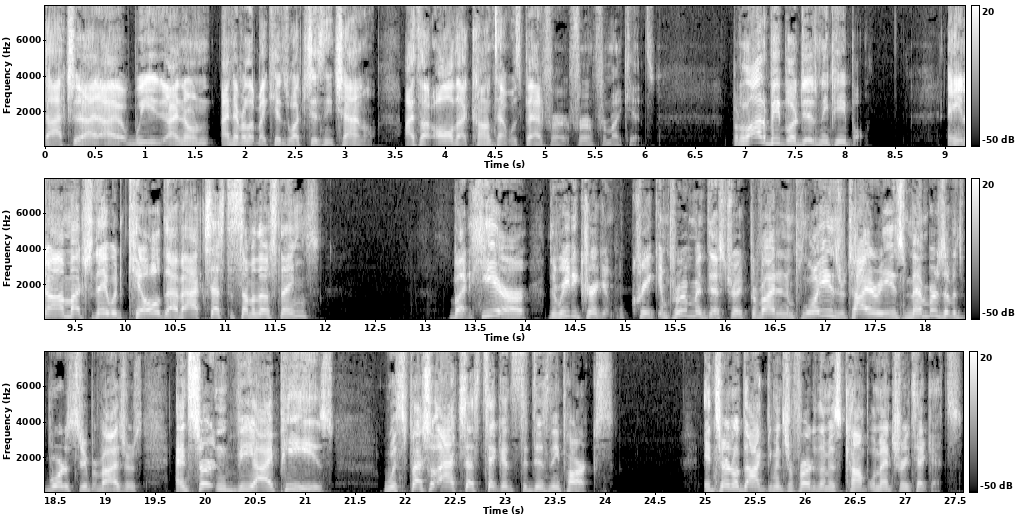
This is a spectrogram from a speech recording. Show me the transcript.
Actually, I, I we I don't I never let my kids watch Disney Channel. I thought all that content was bad for for for my kids. But a lot of people are Disney people. And you know how much they would kill to have access to some of those things? But here, the Reedy Creek, Creek Improvement District provided employees, retirees, members of its board of supervisors, and certain VIPs with special access tickets to Disney parks. Internal documents refer to them as complimentary tickets.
